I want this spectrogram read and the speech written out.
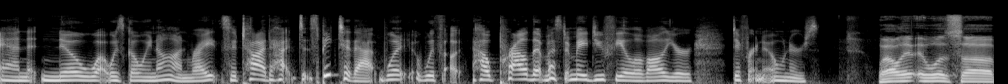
and know what was going on, right? So Todd, speak to that. What with uh, how proud that must have made you feel of all your different owners. Well, it, it was uh,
